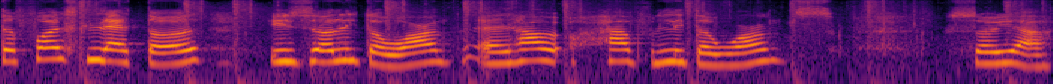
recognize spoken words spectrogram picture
the first letter is a little one, and how have little ones. So yeah,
